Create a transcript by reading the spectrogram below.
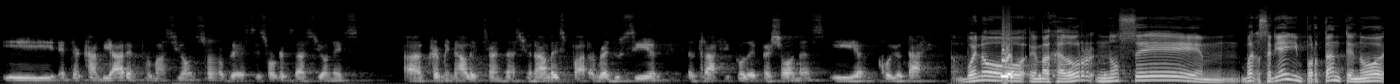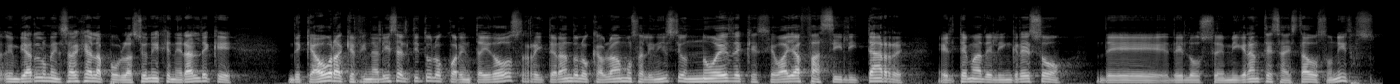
y intercambiar información sobre estas organizaciones criminales transnacionales para reducir el tráfico de personas y el coyotaje. Bueno, embajador, no sé, mm, bueno, sería importante, ¿no? Enviarle un mensaje a la población en general de que, de que ahora que finaliza el título 42, reiterando lo que hablábamos al inicio, no es de que se vaya a facilitar el tema del ingreso de, de los migrantes a Estados Unidos.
